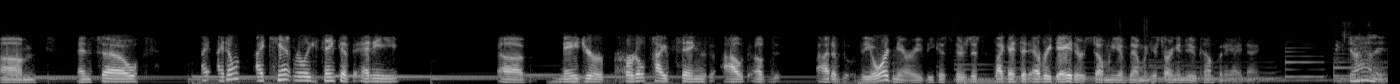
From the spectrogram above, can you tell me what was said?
Um, and so I, I don't, I can't really think of any uh, major hurdle type things out of out of the ordinary because there's just like I said every day there's so many of them when you're starting a new company. I think. Got it.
